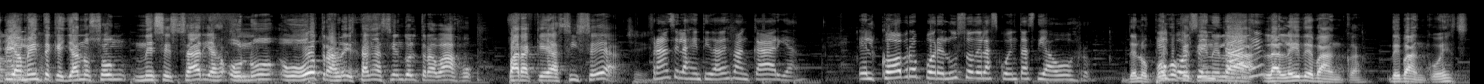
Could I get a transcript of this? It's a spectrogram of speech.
Obviamente que ya no son necesarias o no o otras le están haciendo el trabajo para que así sea. Sí. Francis, las entidades bancarias, el cobro por el uso de las cuentas de ahorro. De lo poco que tiene la, la ley de banca, de banco, es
